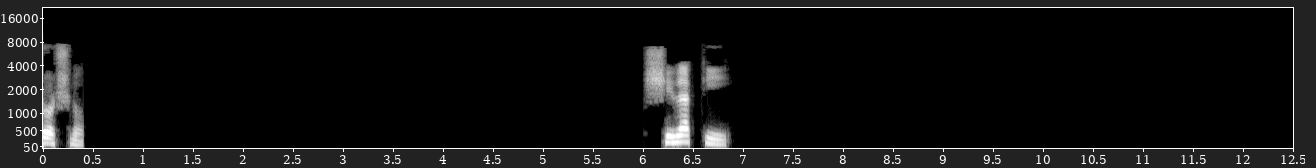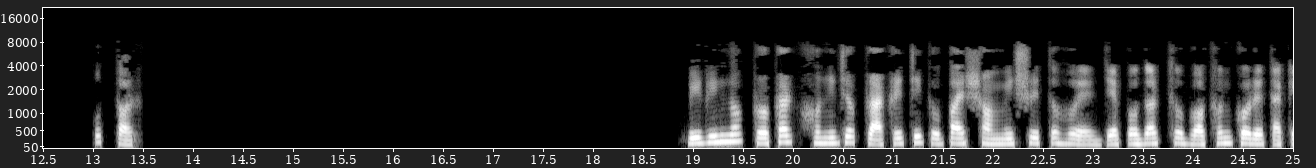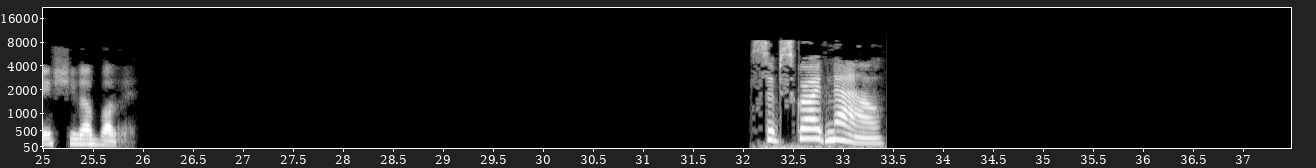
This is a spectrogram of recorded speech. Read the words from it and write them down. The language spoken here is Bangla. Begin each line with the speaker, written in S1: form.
S1: প্রশ্ন। শিলা কি? উত্তর। বিভিন্ন প্রকার খনিজ প্রাকৃতিক উপায় সংমিশ্রিত হয়ে যে পদার্থ গঠন করে তাকে শিলা বলে।
S2: Subscribe now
